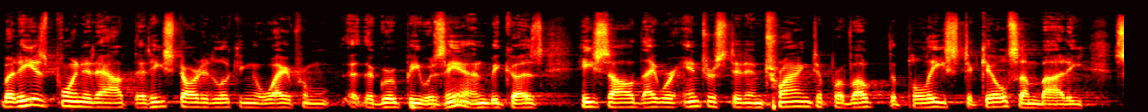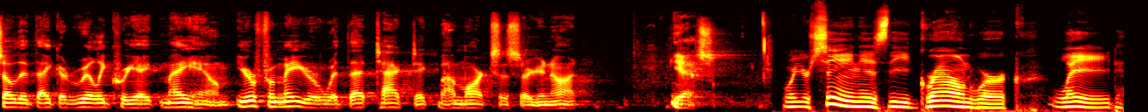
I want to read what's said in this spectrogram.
But he has pointed out that he started looking away from the group he was in because he saw they were interested in trying to provoke the police to kill somebody so that they could really create mayhem. You're familiar with that tactic by Marxists, are you not? Yes. What you're seeing is the groundwork laid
